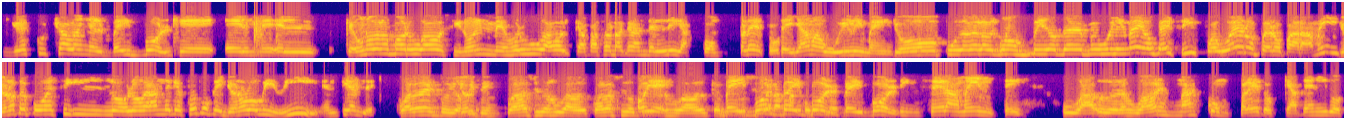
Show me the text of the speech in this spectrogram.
yo he escuchado en el béisbol que el, el que uno de los mejores jugadores, si no el mejor jugador que ha pasado a las grandes ligas completo, se llama Willie May. Yo pude ver algunos videos de Willie May, ok, sí, fue bueno, pero para mí, yo no te puedo decir lo, grande que fue porque yo no lo viví, ¿entiendes? ¿Cuál es el tuyo, Pitín? ¿Cuál ha sido el jugador? ¿Cuál ha sido el jugador que béisbol, béisbol, béisbol, sinceramente, jugador, de los jugadores más completos que ha tenido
